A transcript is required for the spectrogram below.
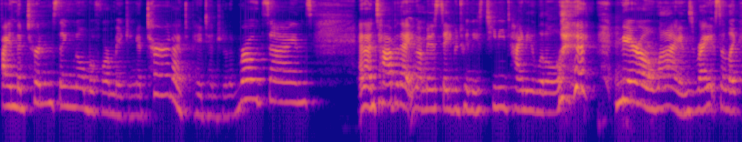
find the turn signal before making a turn. I have to pay attention to the road signs. And on top of that, you want me to stay between these teeny tiny little narrow lines, right? So, like,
